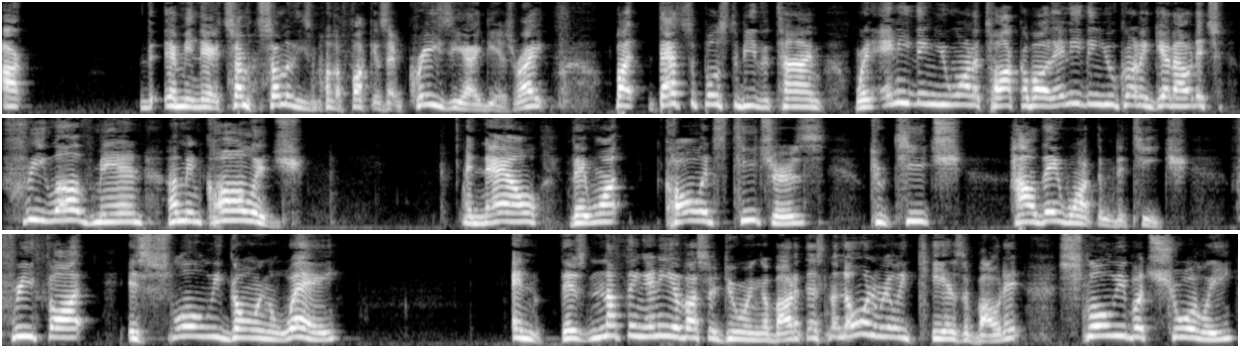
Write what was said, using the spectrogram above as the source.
are, I mean, some, some of these motherfuckers have crazy ideas, right? But that's supposed to be the time when anything you want to talk about, anything you're going to get out, it's free love, man. I'm in college. And now they want college teachers to teach how they want them to teach. Free thought is slowly going away. And there's nothing any of us are doing about it. There's no, no one really cares about it. Slowly but surely,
